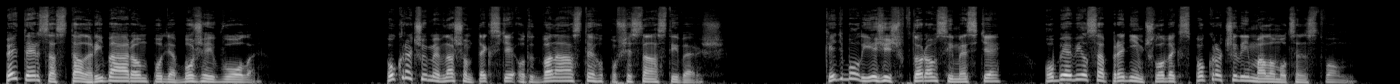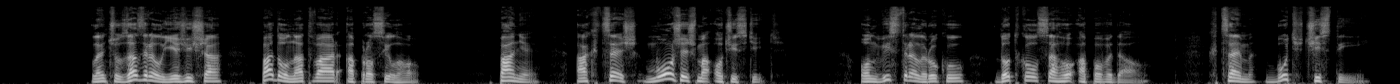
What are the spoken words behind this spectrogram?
Peter sa stal rybárom podľa Božej vôle. Pokračujme v našom texte od 12. po 16. verš. Keď bol Ježiš v ktorom si meste, objavil sa pred ním človek s pokročilým malomocenstvom. Len čo zazrel Ježiša, padol na tvár a prosil ho. Pane, ak chceš, môžeš ma očistiť. On vystrel ruku, dotkol sa ho a povedal. Chcem, buď čistý.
